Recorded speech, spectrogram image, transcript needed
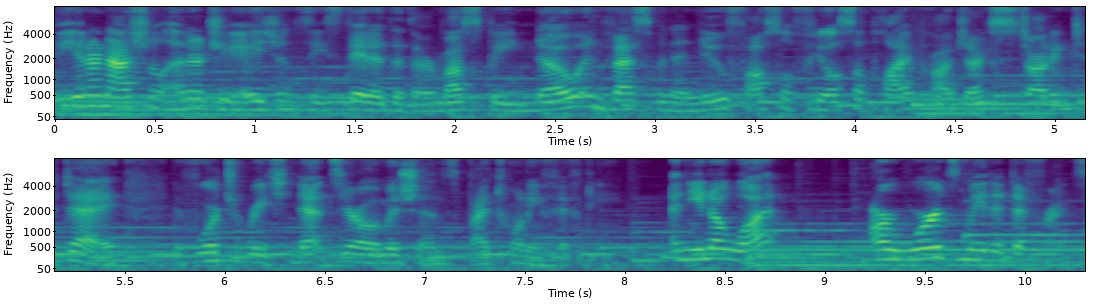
The International Energy Agency stated that there must be no investment in new fossil fuel supply projects starting today if we're to reach net zero emissions by 2050. And you know what? Our words made a difference.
